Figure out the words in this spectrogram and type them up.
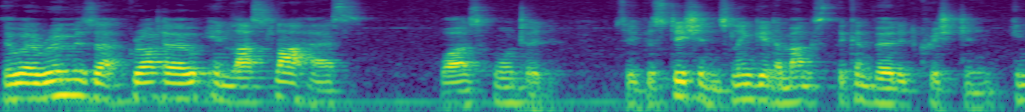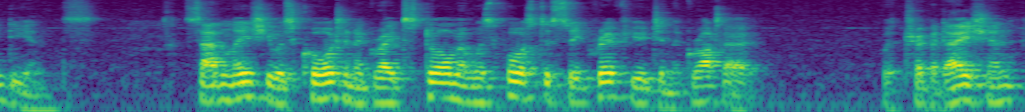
There were rumours a grotto in Las Lajas was haunted. Superstitions lingered amongst the converted Christian Indians. Suddenly she was caught in a great storm and was forced to seek refuge in the grotto. With trepidation,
